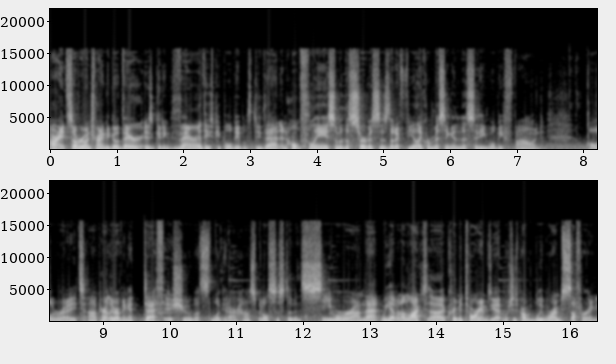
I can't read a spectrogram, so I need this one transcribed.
Alright, so everyone trying to go there is getting there, these people will be able to do that, and hopefully some of the services that I feel like we're missing in this city will be found. Alright, uh, apparently we're having a death issue. Let's look at our hospital system and see where we're on that. We haven't unlocked uh, crematoriums yet, which is probably where I'm suffering.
